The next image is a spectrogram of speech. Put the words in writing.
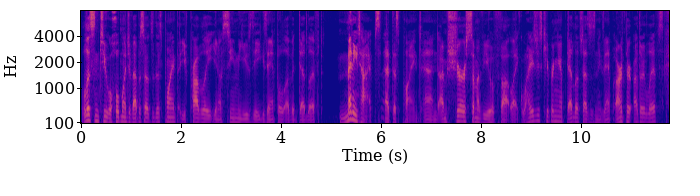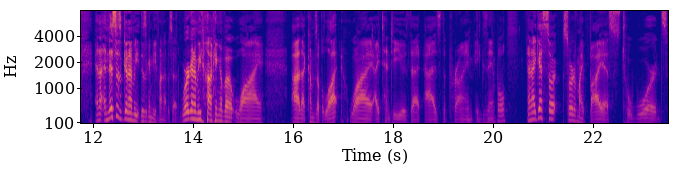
listened to a whole bunch of episodes at this point that you've probably, you know, seen me use the example of a deadlift many times at this point and i'm sure some of you have thought like why did you just keep bringing up deadlifts as an example aren't there other lifts and and this is gonna be this is gonna be a fun episode we're gonna be talking about why uh, that comes up a lot. Why I tend to use that as the prime example, and I guess so, sort of my bias towards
